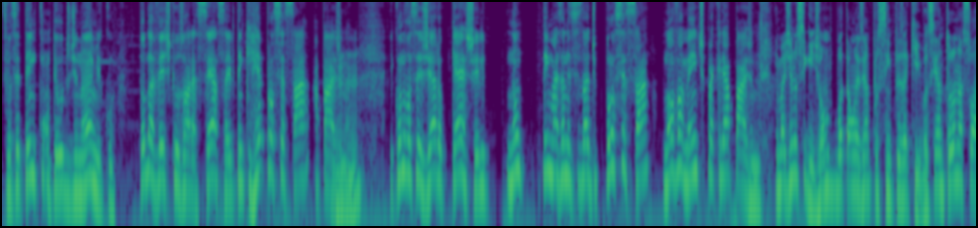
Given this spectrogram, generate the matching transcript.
se você tem conteúdo dinâmico, toda vez que o usuário acessa, ele tem que reprocessar a página. Uhum. E quando você gera o cache, ele não tem mais a necessidade de processar novamente para criar a página. Imagina o seguinte, vamos botar um exemplo simples aqui. Você entrou na sua,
